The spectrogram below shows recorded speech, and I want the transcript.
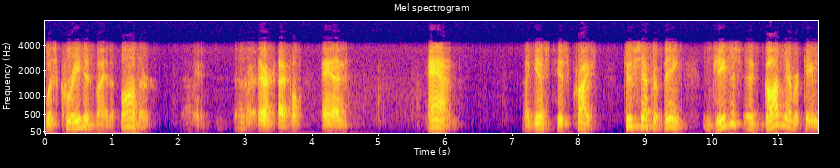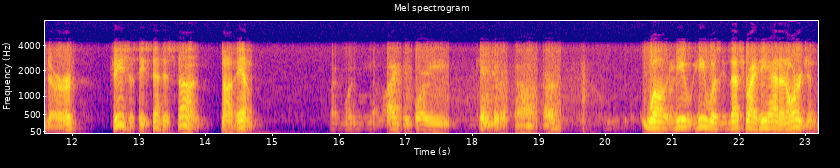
was created by the Father, I mean, it says right there, Keifel, and and against His Christ, two separate beings. Jesus, uh, God never came to earth. Jesus, He sent His Son, not Him. But wasn't he alive before he came to uh, earth? Well, he he was. That's right. He had an origin.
